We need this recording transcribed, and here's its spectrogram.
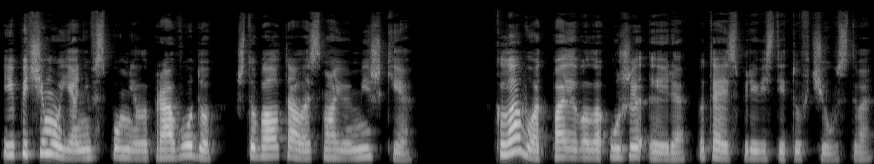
И почему я не вспомнила про воду, что болталась в моем мешке? Клаву отпаивала уже Эля, пытаясь привести ту в чувство.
